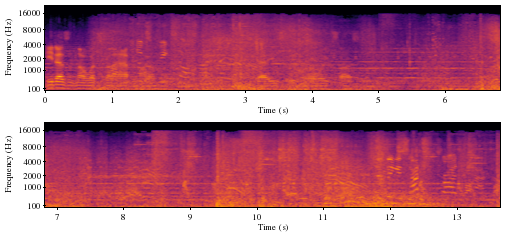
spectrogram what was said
he doesn't know what's gonna happen to him. weak sauce, man. Yeah, he's, he's a real weak sauce. The thing is, that's surprise attack that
